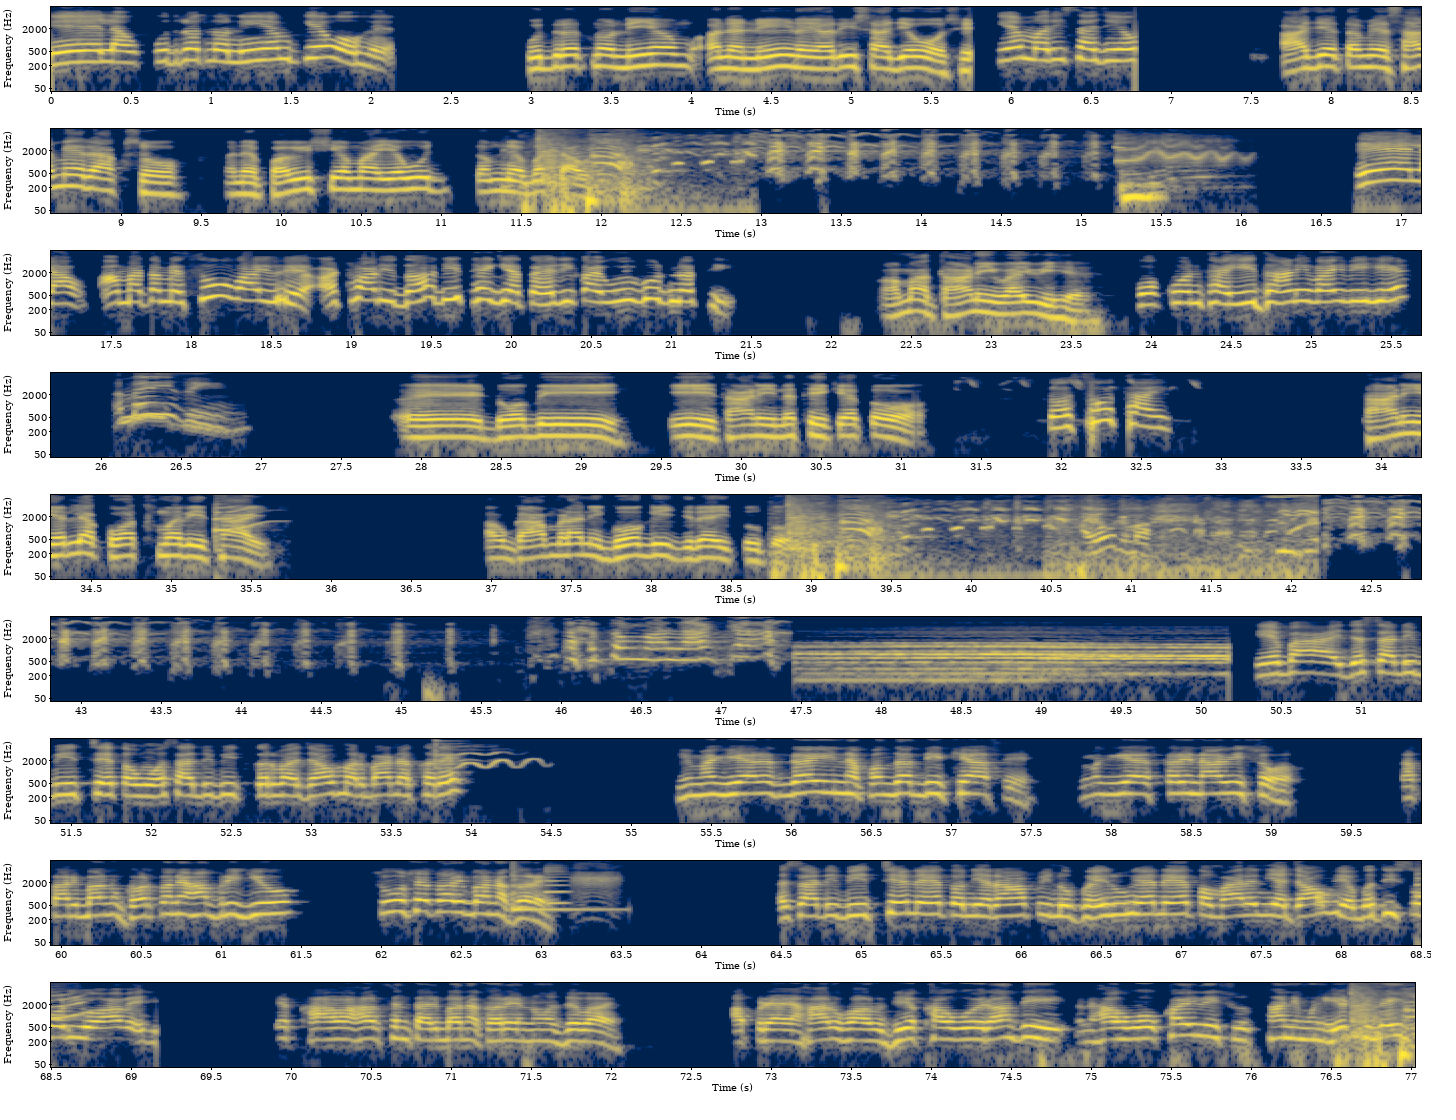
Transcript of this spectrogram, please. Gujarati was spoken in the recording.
એ લાવ કુદરત નો નિયમ કેવો હે? કુદરતનો નિયમ અને નિર્ણય અરીસા જેવો છે. કેમ અરીસા જેવો? આજે તમે સામે રાખશો અને ભવિષ્યમાં એવું જ તમને બતાવશે. એ લાવ આમાં તમે શું વાયુ હે? અઠવાડિયું દહ દી થઈ ગયા તો હજી કઈ ઉગ્યું જ નથી. આમાં ધાણી વાવી છે પોકવન થાય ઈ ધાણી વાવી હે? એ ડોબી. ઈ ધાણી નથી કેતો. તો શું થાય? ધાણી એટલે કોથમરી થાય. આવ ગામડાની ગોગી જ રહી તું તો. એ ભાઈ જસાડી બીજ છે તો હું અષાઢી બીજ કરવા જાઉં મારા બાના ઘરે? હિમાગ્યારસ ગઈ ને પંદર દી થયા છે. એમાં કરીને આવીશો. તારી બાનું ઘર તને સાંભળી ગયું? શું છે તારી બાના ઘરે? અષાઢી બીજ છે ને તો ત્યાં રાપી નું ભૈરું છે ને તો મારે ત્યાં જવું છે બધી સોળીઓ આવે એ ખાવા હારશે ને તારી બાના ઘરે ન જવાય. આપણે આ હારું હારું જે ખાવું હોય રાંધી અને હાવ ખાઈ લઈશું. સાની મુની હેઠી દઈ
